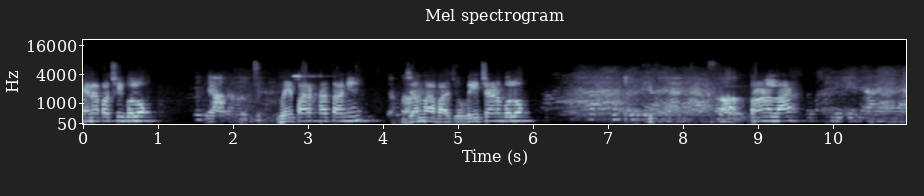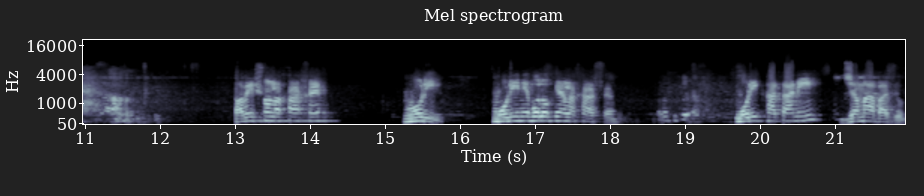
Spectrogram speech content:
એના પછી બોલો. વેપાર ખાતાની જમા બાજુ. વેચાણ બોલો. ત્રણ લાખ. હવે શું લખાશે? મૂડી. મૂડીને બોલો ક્યાં લખાશે? મૂડી ખાતાની જમા બાજુ.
